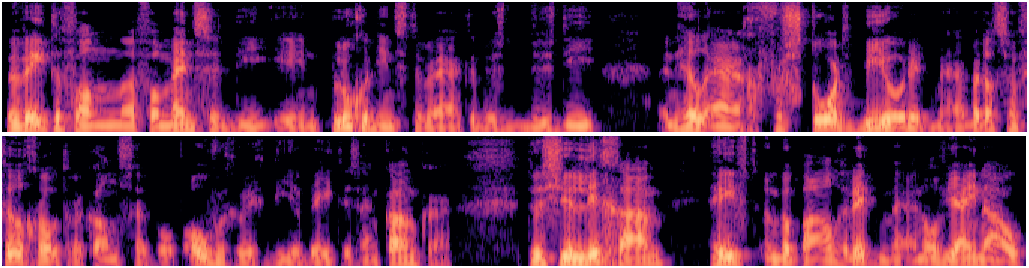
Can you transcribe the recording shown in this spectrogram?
We weten van, van mensen die in ploegendiensten werkten, dus, dus die een heel erg verstoord bioritme hebben, dat ze een veel grotere kans hebben op overgewicht, diabetes en kanker. Dus je lichaam heeft een bepaald ritme. En of jij nou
